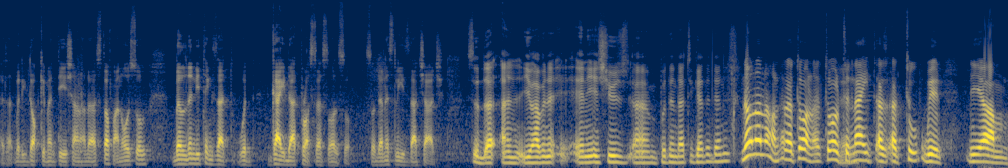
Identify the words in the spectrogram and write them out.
uh, with the documentation and other stuff, and also building the things that would guide that process also. So Denis leads that charge. So that, and you having any issues um, putting that together, Denis? No, no, no, not at all. Not at all. Tonight, as at two, we the um,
